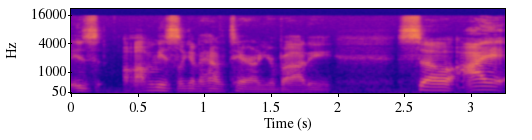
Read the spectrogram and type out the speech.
is obviously going to have tear on your body. So I,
